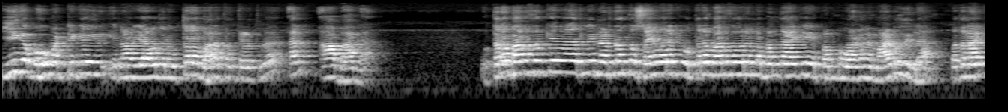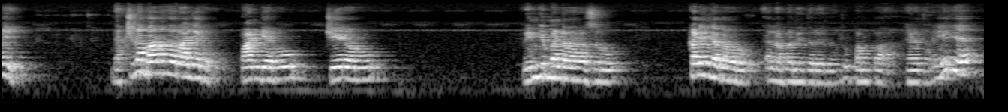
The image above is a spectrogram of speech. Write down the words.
ಈಗ ಬಹುಮಟ್ಟಿಗೆ ನಾವು ಯಾವುದನ್ನು ಉತ್ತರ ಭಾರತ ಅಂತ ಹೇಳ್ತೇವೆ ಅಲ್ಲಿ ಆ ಭಾಗ. ಉತ್ತರ ಭಾರತಕ್ಕೆ ಅಲ್ಲಿ ನಡೆದಂಥ ಸ್ವಯಂವರಕ್ಕೆ ಉತ್ತರ ಭಾರತದವರೆಲ್ಲ ಬಂದ ಹಾಗೆ ಪಂಪ ವರ್ಣನೆ ಮಾಡುವುದಿಲ್ಲ. ಬದಲಾಗಿ ದಕ್ಷಿಣ ಭಾರತದ ರಾಜರು, ಪಾಂಡ್ಯರು, ಚೇರರು ವಿಂಗಿಮಂಡಲ ಅರಸರು ಕಳಿಂಗದವರು ಎಲ್ಲ ಬಂದಿದ್ದರು ಎನ್ನುವುದು ಪಂಪ ಹೇಳ್ತಾರೆ. ಹೀಗೆ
